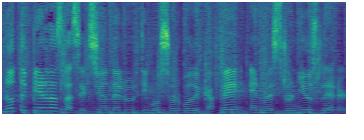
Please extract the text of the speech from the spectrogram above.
no te pierdas la sección del último sorbo de café en nuestro newsletter.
